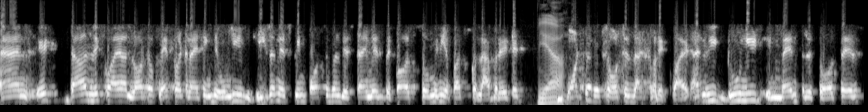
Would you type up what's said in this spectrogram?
and it does require a lot of effort. And I think the only reason it's been possible this time is because so many of us collaborated, Yeah. bought the resources that were required, and we do need immense resources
